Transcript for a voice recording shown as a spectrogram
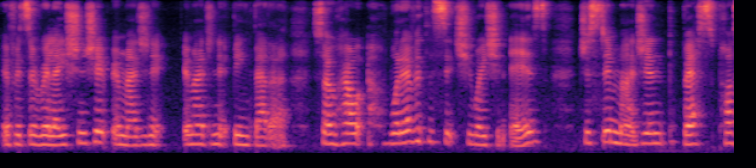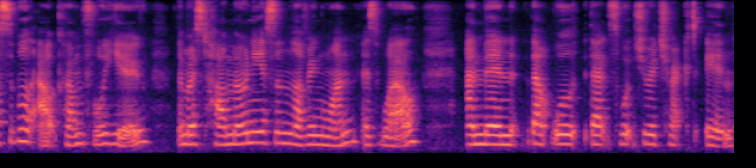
If it's a relationship, imagine it imagine it being better. So how whatever the situation is, just imagine the best possible outcome for you, the most harmonious and loving one as well. And then that will that's what you attract in.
